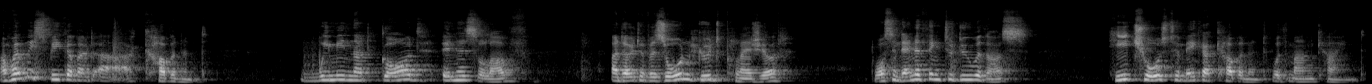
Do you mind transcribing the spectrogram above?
And when we speak about a covenant, we mean that God, in His love, and out of his own good pleasure, it wasn't anything to do with us, he chose to make a covenant with mankind.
